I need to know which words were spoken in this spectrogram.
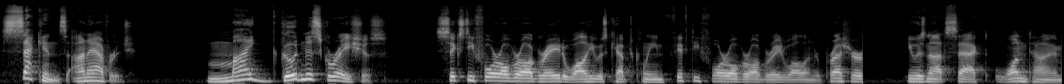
seconds on average. My goodness gracious. 64 overall grade while he was kept clean, 54 overall grade while under pressure. He was not sacked one time.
